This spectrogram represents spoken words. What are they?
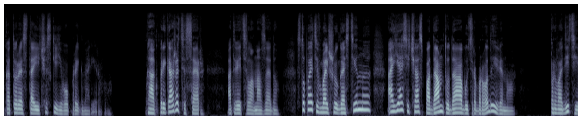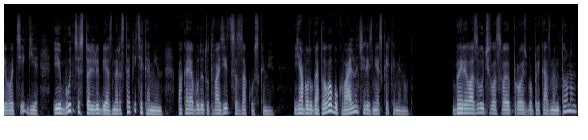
которая стоически его проигнорировала. «Как прикажете, сэр?» — ответила она Зеду. «Ступайте в большую гостиную, а я сейчас подам туда бутерброды и вино. Проводите его, Тигги, и будьте столь любезны, растопите камин, пока я буду тут возиться с закусками. Я буду готова буквально через несколько минут». Берил озвучила свою просьбу приказным тоном,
